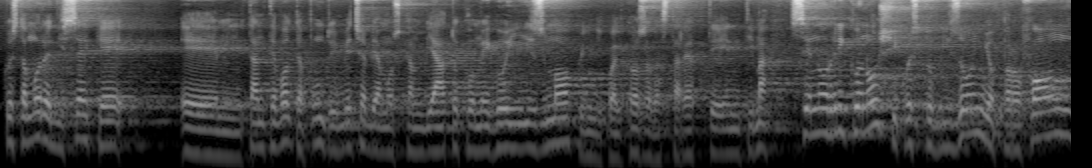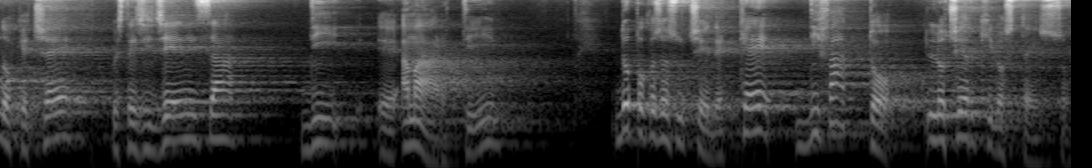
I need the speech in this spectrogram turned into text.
questo amore di sé che eh, tante volte appunto invece abbiamo scambiato come egoismo, quindi qualcosa da stare attenti, ma se non riconosci questo bisogno profondo che c'è, questa esigenza di eh, amarti, Dopo cosa succede? Che di fatto lo cerchi lo stesso,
